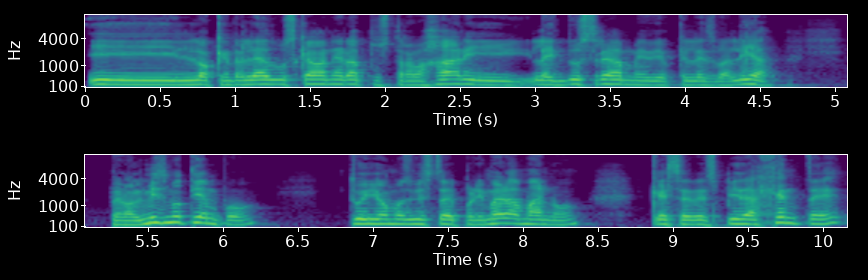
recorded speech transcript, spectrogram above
y lo que en realidad buscaban era pues trabajar y la industria medio que les valía. Pero al mismo tiempo, tú y yo hemos visto de primera mano que se despide gente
